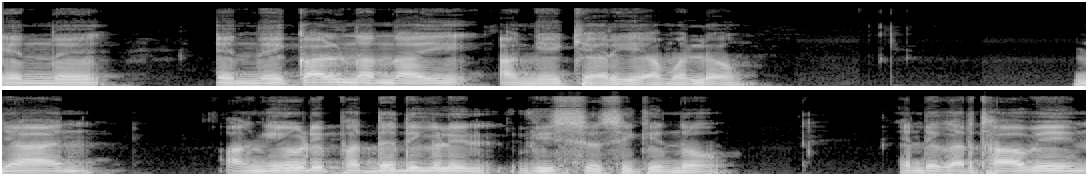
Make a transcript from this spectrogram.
എന്ന് എന്നേക്കാൾ നന്നായി അങ്ങേക്ക് അറിയാമല്ലോ. ഞാൻ അങ്ങയുടെ പദ്ധതികളിൽ വിശ്വസിക്കുന്നു. എന്റെ കർത്താവെ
